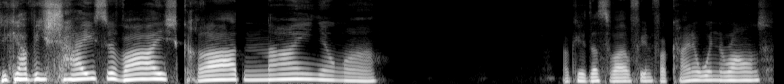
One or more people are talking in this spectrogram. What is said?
Digga, wie scheiße war ich gerade? Nein, Junge. Okay, das war auf jeden Fall keine Win-Round.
